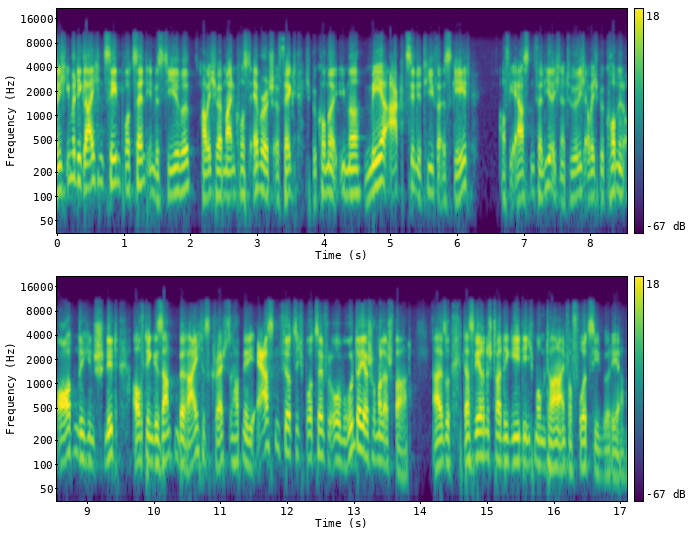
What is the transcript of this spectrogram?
wenn ich immer die gleichen 10% investiere, habe ich meinen Cost-Average-Effekt. Ich bekomme immer mehr Aktien, je tiefer es geht. Auf die ersten verliere ich natürlich, aber ich bekomme einen ordentlichen Schnitt auf den gesamten Bereich des Crashs und habe mir die ersten 40 Prozent von oben runter ja schon mal erspart. Also das wäre eine Strategie, die ich momentan einfach vorziehen würde, ja.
